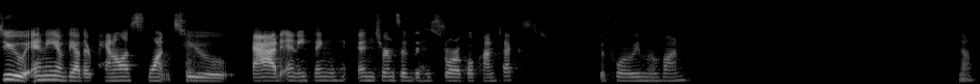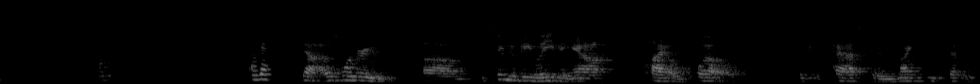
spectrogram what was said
Do any of the other panelists want to add anything in terms of the historical context before we move on? No? Okay. Yeah, I was wondering, um, you seem to be leaving out Title 12, which was passed in 1975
